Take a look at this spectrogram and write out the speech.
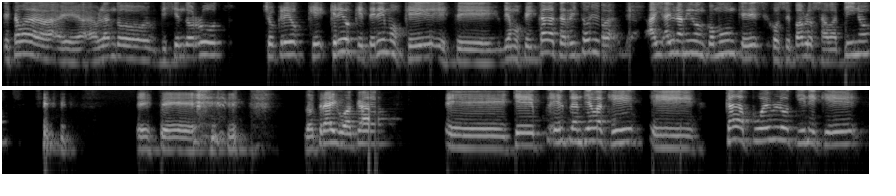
estaba eh, hablando, diciendo Ruth, yo creo que, creo que tenemos que, este, digamos, que en cada territorio hay, un amigo en común que es José Pablo Sabatino, este, lo traigo acá, eh, que él planteaba que cada pueblo tiene que,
